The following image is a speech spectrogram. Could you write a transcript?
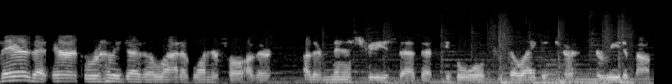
there that Eric really does a lot of wonderful other other ministries that, that people will be delighted to, to read about.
